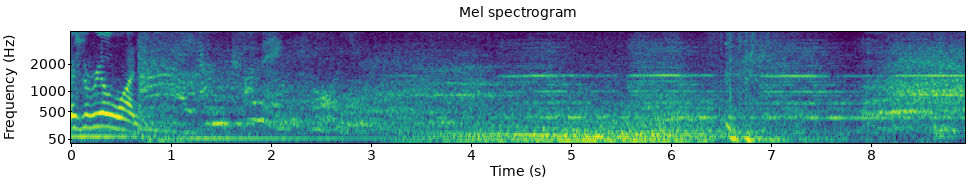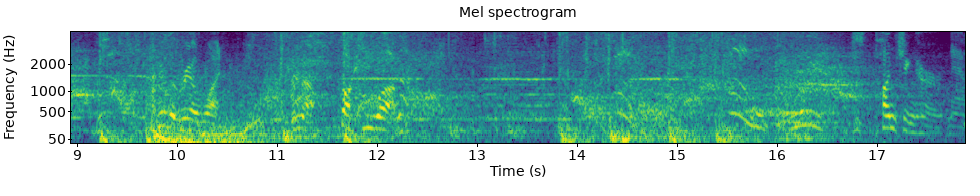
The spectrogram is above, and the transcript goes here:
Where's the real one? I am coming for you. You're the real one. I'm gonna fuck you up. I'm just punching her now.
